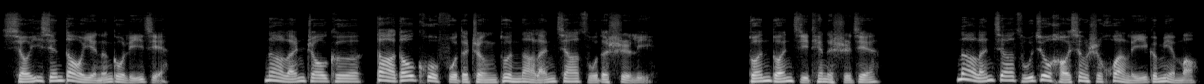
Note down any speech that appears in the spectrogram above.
小医仙倒也能够理解。纳兰朝歌大刀阔斧的整顿纳兰家族的势力，短短几天的时间，纳兰家族就好像是换了一个面貌。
